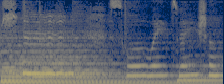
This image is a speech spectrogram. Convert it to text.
是。所谓最生。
